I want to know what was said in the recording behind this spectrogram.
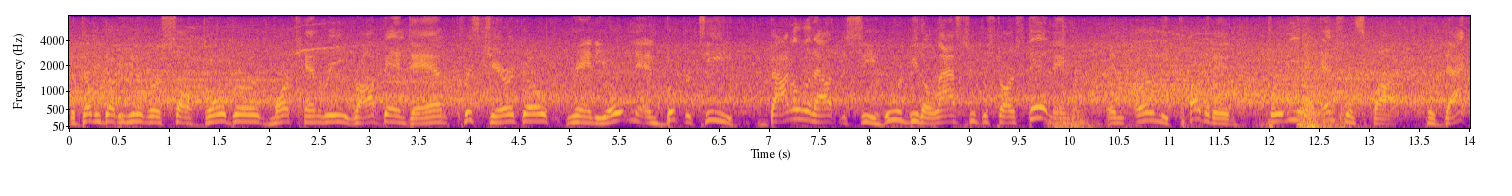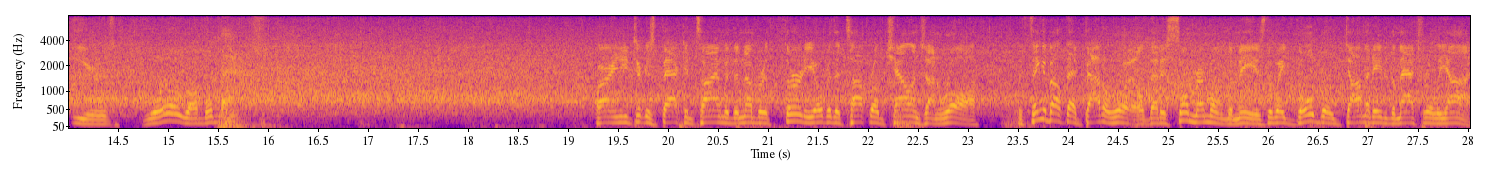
The WWE Universe saw Goldberg, Mark Henry, Rob Van Dam, Chris Jericho, Randy Orton, and Booker T battle it out to see who would be the last superstar standing and earn the coveted 30th entrance spot for that year's Royal Rumble match. Byron, you took us back in time with the number 30 over the top rope challenge on Raw. The thing about that Battle Royal that is so memorable to me is the way Goldberg dominated the match early on.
